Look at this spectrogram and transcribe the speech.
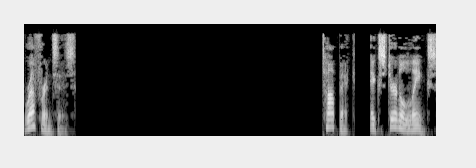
References External links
